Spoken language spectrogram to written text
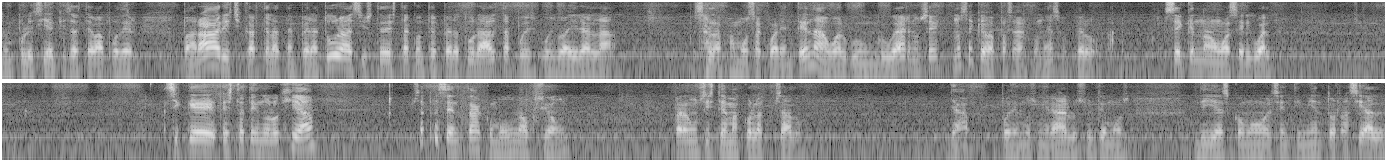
un policía quizás te va a poder parar y checarte la temperatura. Si usted está con temperatura alta, pues, pues va a ir a la, pues a la famosa cuarentena o algún lugar, no sé. No sé qué va a pasar con eso, pero sé que no va a ser igual. Así que esta tecnología se presenta como una opción para un sistema colapsado. Ya podemos mirar los últimos días como el sentimiento racial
